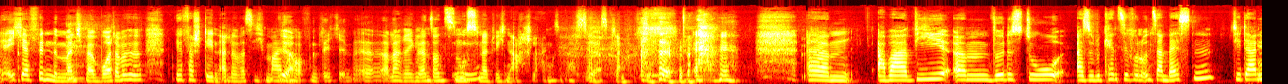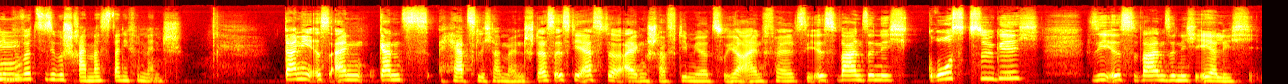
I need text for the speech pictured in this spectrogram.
Ja, ich erfinde manchmal Worte, aber wir, wir verstehen alle, was ich meine, Ja. hoffentlich in äh, aller Regel. Ansonsten musst du natürlich nachschlagen, Sebastian, ist klar. ähm, aber wie ähm, würdest du, also du kennst sie von uns am besten, die Dani, wie würdest du sie beschreiben? Was ist Dani für ein Mensch? Dani ist ein ganz herzlicher Mensch. Das ist die erste Eigenschaft, die mir zu ihr einfällt. Sie ist wahnsinnig großzügig, sie ist wahnsinnig ehrlich.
